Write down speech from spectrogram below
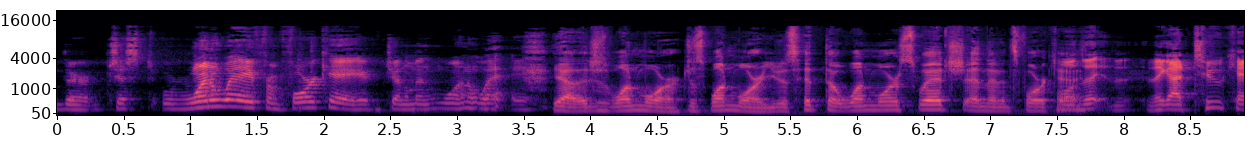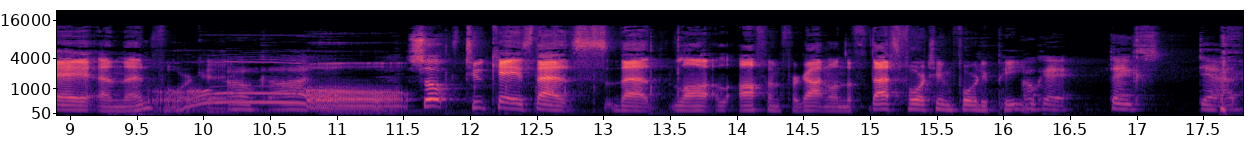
They're just one away from 4K, gentlemen. One away. Yeah, there's just one more. Just one more. You just hit the one more switch, and then it's 4K. Well, they they got 2K and then 4K. Oh God. Oh. So 2K is that's that lo- often forgotten one. The- That's 1440p. okay, thanks, Dad.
